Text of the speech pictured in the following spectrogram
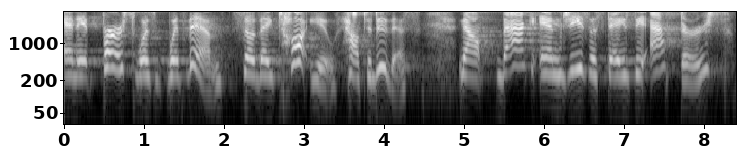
And it first was with them. So they taught you how to do this. Now, back in Jesus' days, the actors,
